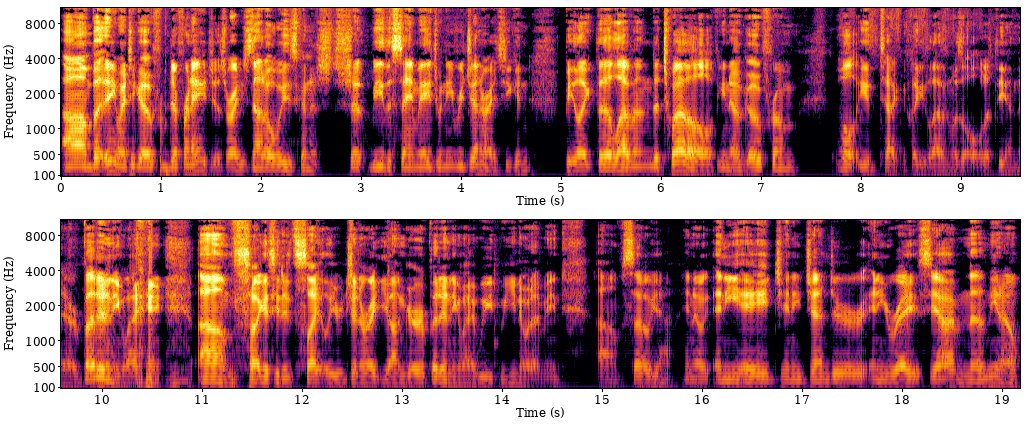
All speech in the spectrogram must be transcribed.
Um, but anyway, to go from different ages, right? He's not always going to sh- be the same age when he regenerates. He can be like the eleven to twelve, you know, go from well, he, technically eleven was old at the end there, but anyway, um, so I guess he did slightly regenerate younger. But anyway, we, we you know what I mean. Um, so yeah, you know, any age, any gender, any race, yeah, and then you know.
